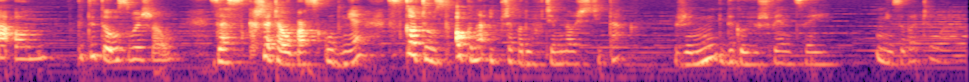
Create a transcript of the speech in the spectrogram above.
A on, gdy to usłyszał, zaskrzeczał paskudnie, skoczył z okna i przepadł w ciemności tak, że nigdy go już więcej nie zobaczyła.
